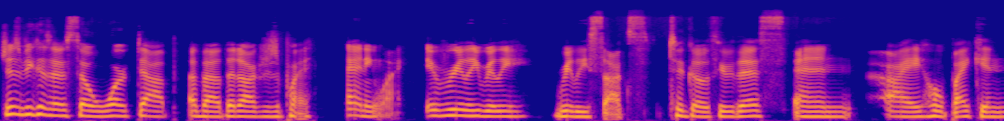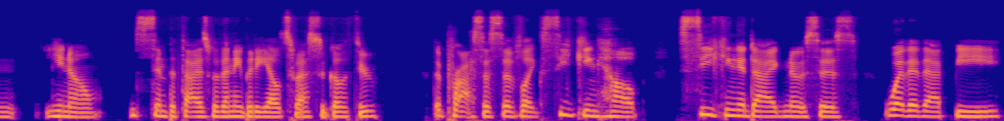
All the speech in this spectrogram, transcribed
just because I was so worked up about the doctor's appointment. Anyway, it really, really, really sucks to go through this, and I hope I can, you know, sympathize with anybody else who has to go through the process of like seeking help, seeking a diagnosis, whether that be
